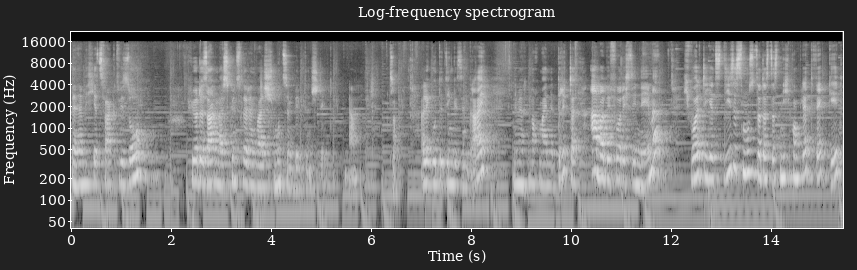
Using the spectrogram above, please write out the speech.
Wenn er mich jetzt fragt, wieso, ich würde sagen als Künstlerin, weil Schmutz im Bild entsteht. Ja. So, alle gute Dinge sind drei. Ich nehme noch meine dritte. Aber bevor ich sie nehme, ich wollte jetzt dieses Muster, dass das nicht komplett weggeht,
